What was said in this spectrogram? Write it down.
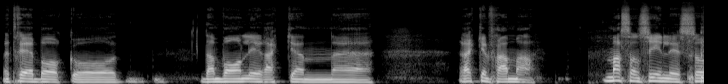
med tre bak og den vanlige rekken, eh, rekken fremme. Mest sannsynlig så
